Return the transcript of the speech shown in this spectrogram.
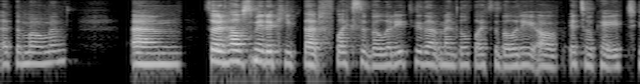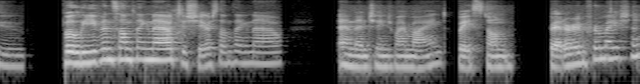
at the moment." Um, so it helps me to keep that flexibility to that mental flexibility of it's okay to believe in something now, to share something now, and then change my mind based on better information.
